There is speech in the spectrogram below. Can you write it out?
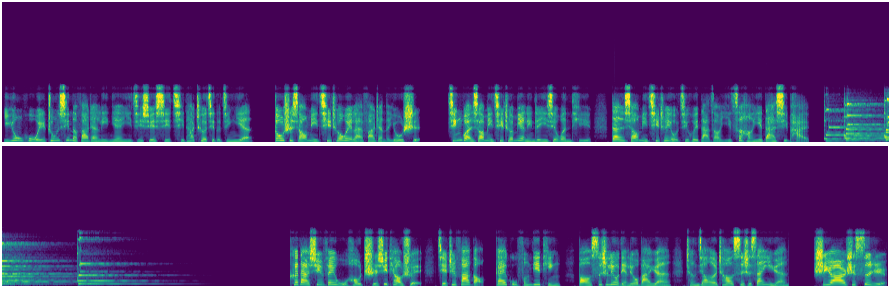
以用户为中心的发展理念，以及学习其他车企的经验，都是小米汽车未来发展的优势。尽管小米汽车面临着一些问题，但小米汽车有机会打造一次行业大洗牌。科大讯飞午后持续跳水，截至发稿，该股封跌停，报四十六点六八元，成交额超四十三亿元。十月二十四日，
